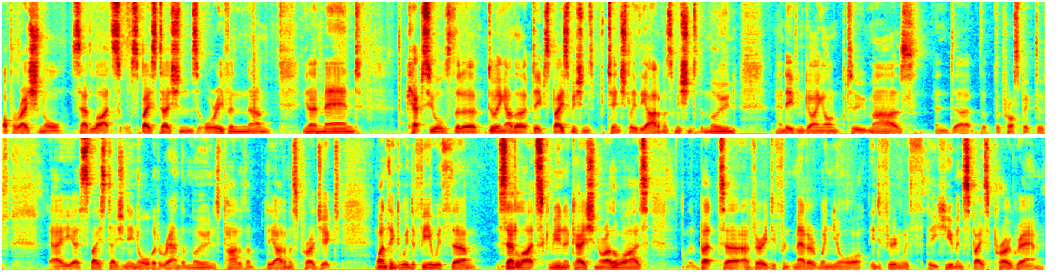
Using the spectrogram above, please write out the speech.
operational satellites or space stations or even um, you know manned capsules that are doing other deep space missions, potentially the Artemis mission to the moon, and even going on to Mars, and uh, the, the prospect of a, a, space station in orbit around the moon as part of the, the Artemis project. One thing to interfere with um, satellites, communication or otherwise, but uh, a very different matter when you're interfering with the human space program,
